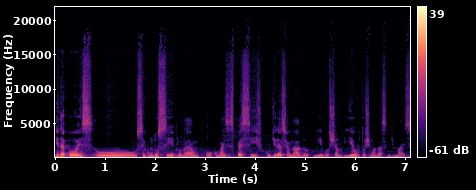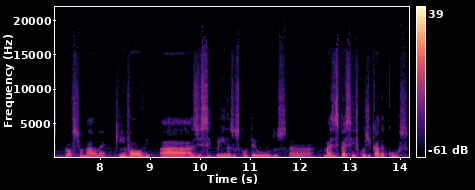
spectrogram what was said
E depois o segundo ciclo, né, um pouco mais específico, direcionado, e eu estou chamando assim de mais profissional, né, que envolve a, as disciplinas, os conteúdos, a, mais específicos de cada curso.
